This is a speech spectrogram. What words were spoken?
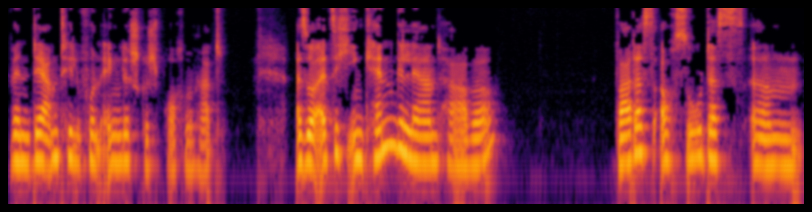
wenn der am Telefon Englisch gesprochen hat. Also als ich ihn kennengelernt habe, war das auch so, dass ähm,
